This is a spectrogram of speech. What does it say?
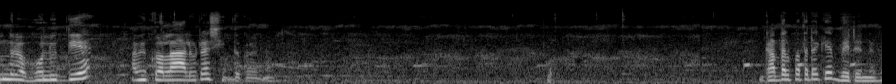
বন্ধুরা হলুদ দিয়ে আমি কলা আলুটা সিদ্ধ করে নেব। গাঁদাল পাতাটাকে বেটে নেব।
